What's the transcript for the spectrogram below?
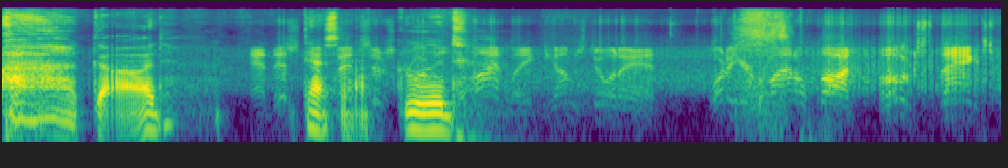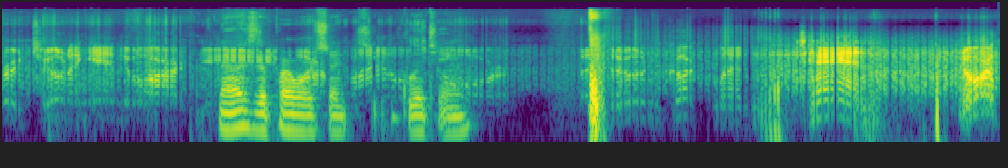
Ah, God. That's not good. Finally comes to an end. What are your final thoughts, folks? Thanks for tuning in to our Now this is the part where it starts glitching. score, Bethune-Cookman 10, North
